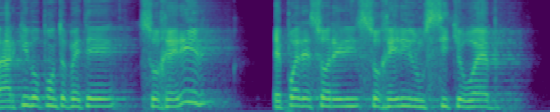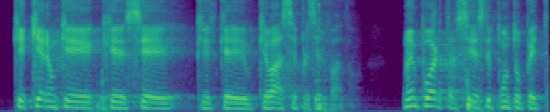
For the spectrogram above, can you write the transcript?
Va a arquivo.pt, sugerir, y puede sugerir, un sitio web que quieran que, se, que, va a ser preservado. No importa si es de .pt,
